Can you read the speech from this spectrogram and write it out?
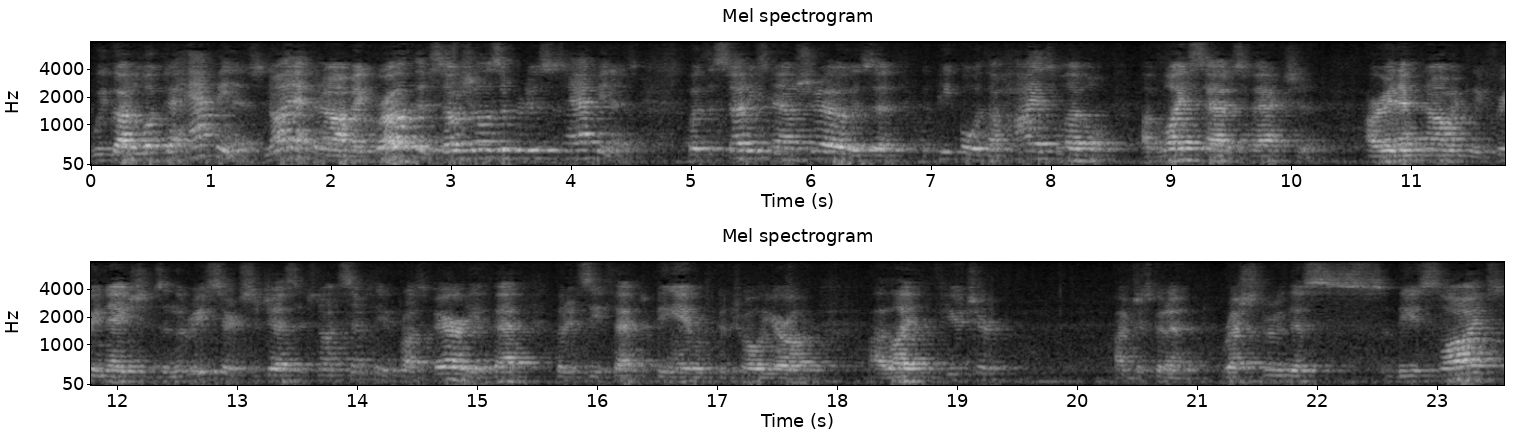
we've got to look to happiness, not economic growth, and socialism produces happiness. What the studies now show is that the people with the highest level of life satisfaction are in economically free nations, and the research suggests it's not simply a prosperity effect, but it's the effect of being able to control your own uh, life and future. I'm just going to rush through this, these slides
